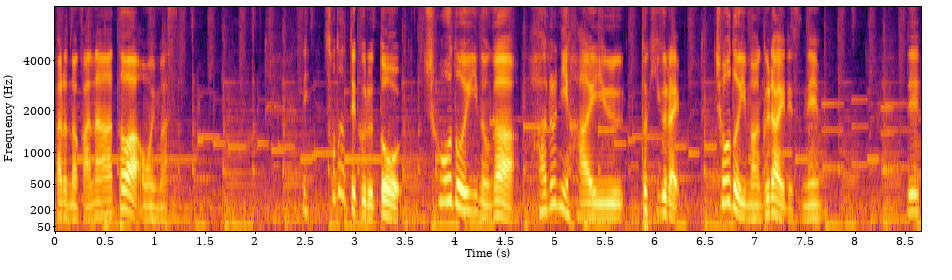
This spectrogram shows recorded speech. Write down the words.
あるのかなとは思います。でそうなってくると、ちょうどいいのが春に入る時ぐらい、ちょうど今ぐらいですね。で、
